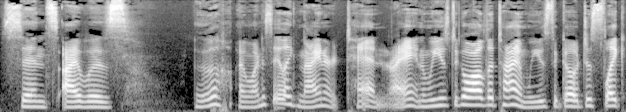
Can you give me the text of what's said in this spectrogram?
since i was ugh, I want to say like nine or 10, right? And we used to go all the time. We used to go just like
